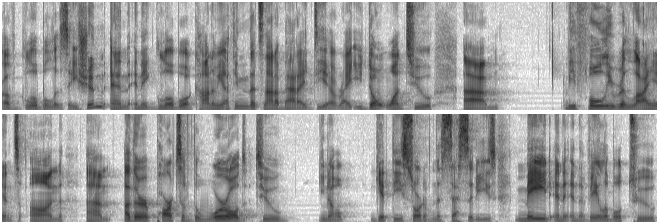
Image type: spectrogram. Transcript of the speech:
of globalization and in a global economy i think that's not a bad idea right? You don't want to um, be fully reliant on um, other parts of the world to you know get these sort of necessities made and, and available to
